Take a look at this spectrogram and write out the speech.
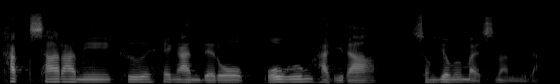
각 사람이 그 행한 대로 보응하리라 성경은 말씀합니다.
